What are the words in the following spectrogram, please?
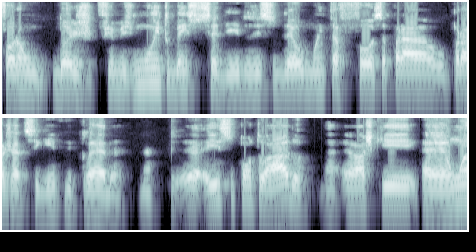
foram dois filmes muito bem sucedidos. Isso deu muita força para o projeto seguinte de Kleber. Né? É, isso pontuado, né, eu acho que é, uma,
